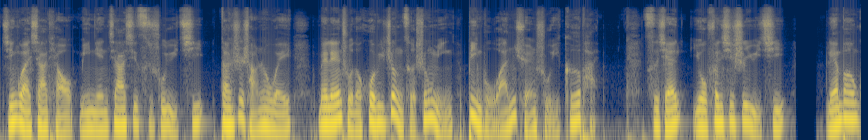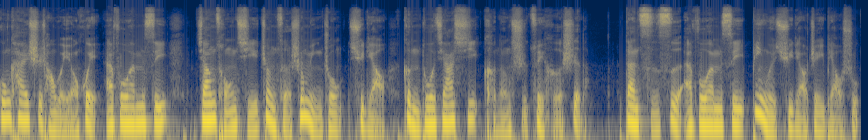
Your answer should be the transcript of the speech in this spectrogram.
尽管下调明年加息次数预期，但市场认为美联储的货币政策声明并不完全属于鸽派。此前有分析师预期，联邦公开市场委员会 （FOMC） 将从其政策声明中去掉“更多加息”可能是最合适的，但此次 FOMC 并未去掉这一表述，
